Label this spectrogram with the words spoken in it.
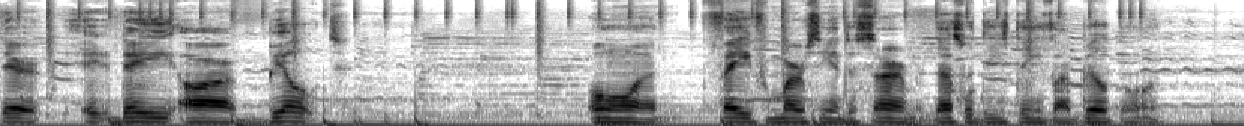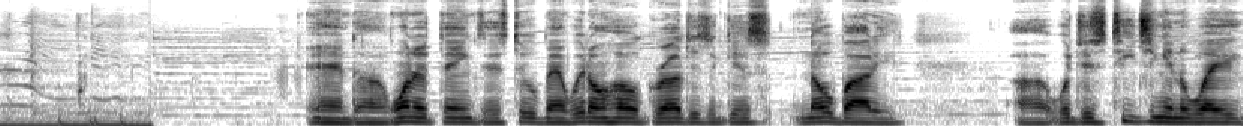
they're, they are built on faith, mercy, and discernment. That's what these things are built on. And uh, one of the things is too, man, we don't hold grudges against nobody. Uh, we're just teaching in a way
